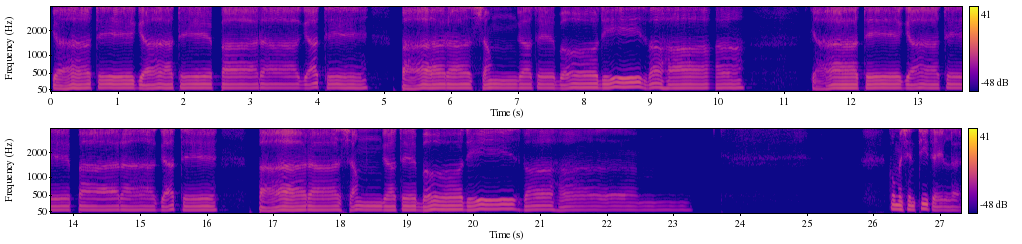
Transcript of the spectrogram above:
Gate Gate Paragate Parasangate Bodhisvaha Gate Gate Paragate Parasangate Bodhisvaha. Come sentite il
